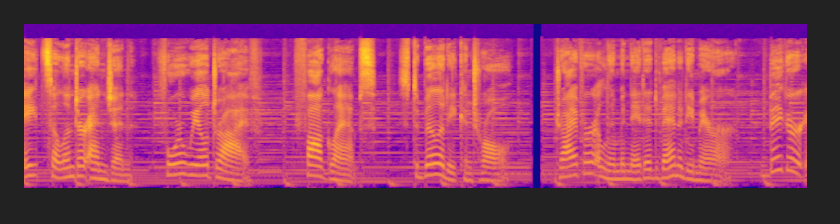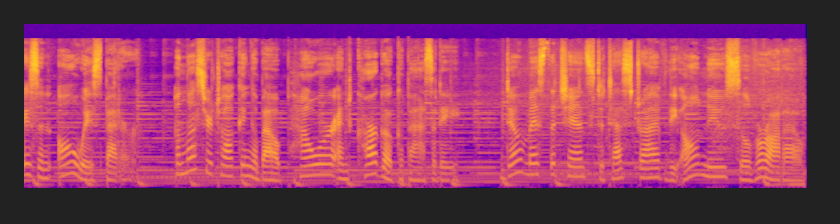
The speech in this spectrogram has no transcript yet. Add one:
Eight-cylinder engine, four-wheel drive, fog lamps, stability control, driver illuminated vanity mirror. Bigger isn't always better, unless you're talking about power and cargo capacity. Don't miss the chance to test drive the all-new Silverado.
